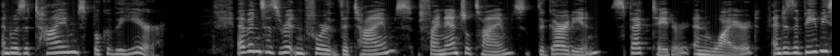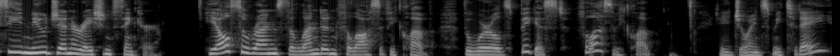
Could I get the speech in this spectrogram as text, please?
and was a Times Book of the Year. Evans has written for The Times, Financial Times, The Guardian, Spectator, and Wired, and is a BBC New Generation thinker. He also runs the London Philosophy Club, the world's biggest philosophy club. He joins me today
